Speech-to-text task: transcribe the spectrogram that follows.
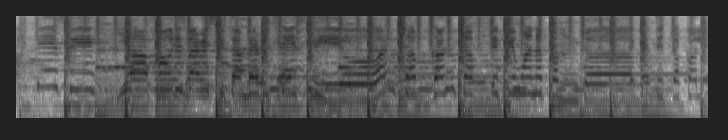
Your food is very sweet and very tasty. Oh, one chop, come chop if you wanna come chop.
